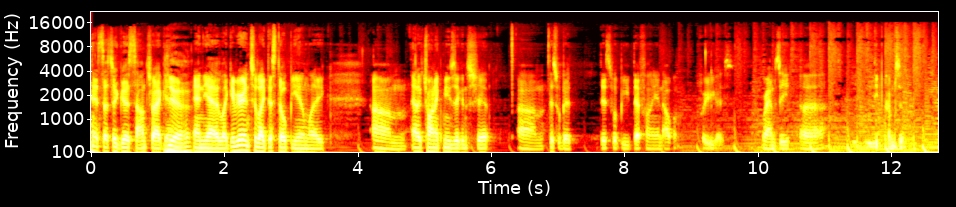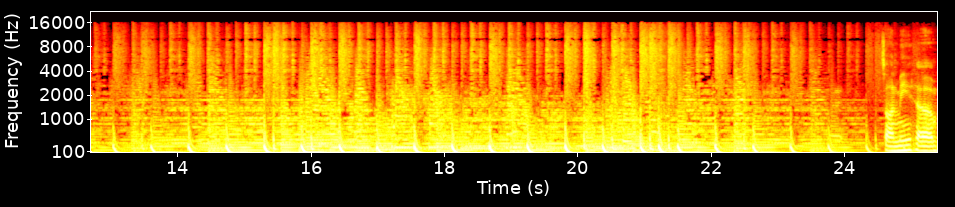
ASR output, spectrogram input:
it's such a good soundtrack." And, Yeah. and yeah, like if you're into like dystopian, like um, electronic music and shit, um, this would be this would be definitely an album for you guys. Ramxes, uh, Deep Crimson. It's on me. Um,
